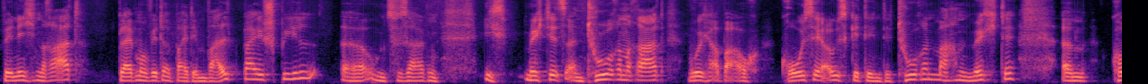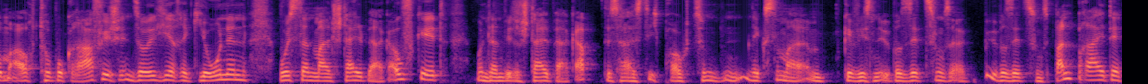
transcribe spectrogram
wenn ich ein Rad, bleiben wir wieder bei dem Waldbeispiel, äh, um zu sagen, ich möchte jetzt ein Tourenrad, wo ich aber auch große ausgedehnte Touren machen möchte, ähm, komme auch topografisch in solche Regionen, wo es dann mal steil bergauf geht und dann wieder steil bergab. Das heißt, ich brauche zum nächsten Mal eine gewisse Übersetzungs Übersetzungsbandbreite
